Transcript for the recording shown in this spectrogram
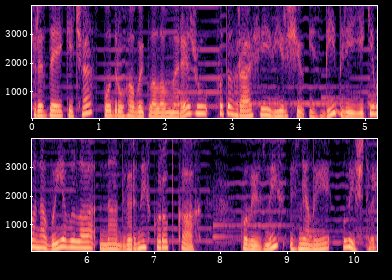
Через деякий час подруга виклала в мережу фотографії віршів із Біблії, які вона виявила на дверних коробках, коли з них зняли лиштви.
